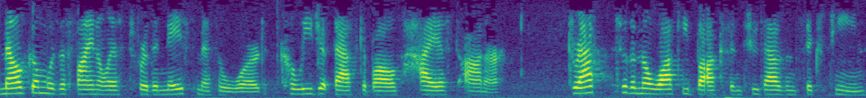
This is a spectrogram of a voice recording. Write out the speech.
Malcolm was a finalist for the Naismith Award, collegiate basketball's highest honor. Drafted to the Milwaukee Bucks in 2016,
